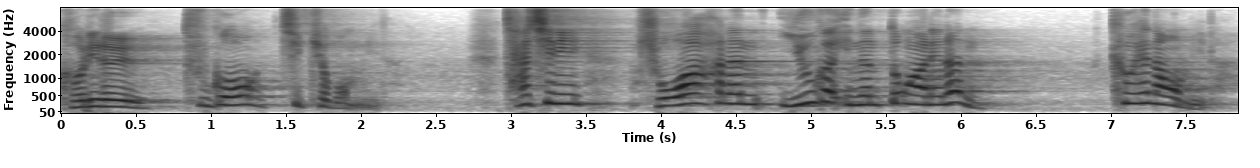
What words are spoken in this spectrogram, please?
거리를 두고 지켜봅니다 자신이 좋아하는 이유가 있는 동안에는 교회 나옵니다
